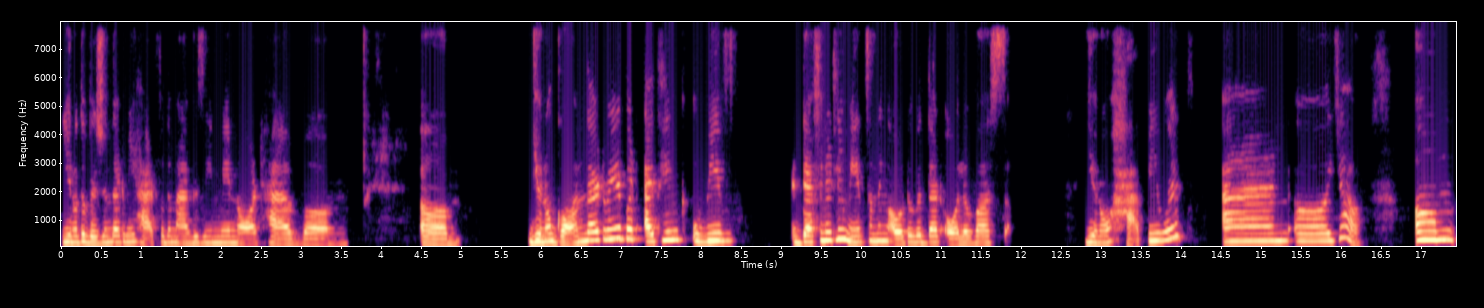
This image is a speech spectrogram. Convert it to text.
you know the vision that we had for the magazine may not have um, um, you know gone that way but i think we've definitely made something out of it that all of us you know happy with. And uh yeah. Um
